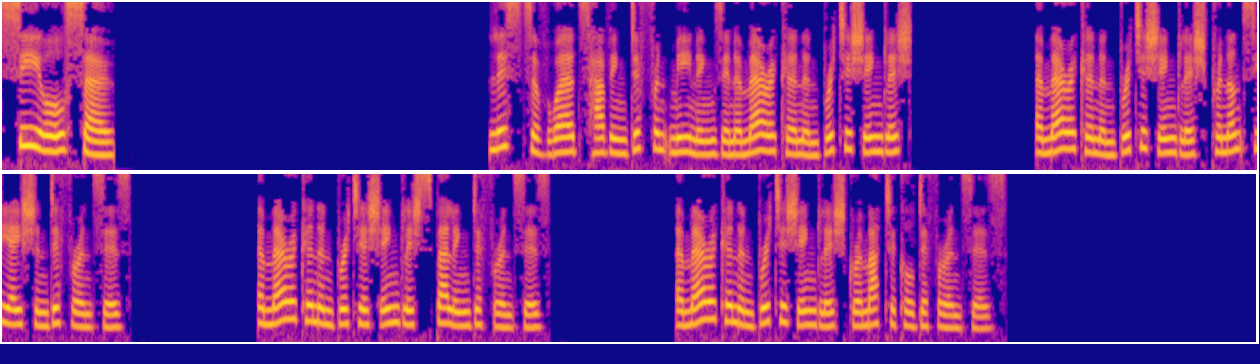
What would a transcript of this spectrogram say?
See also Lists of words having different meanings in American and British English American and British English pronunciation differences American and British English spelling differences American and British English grammatical differences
